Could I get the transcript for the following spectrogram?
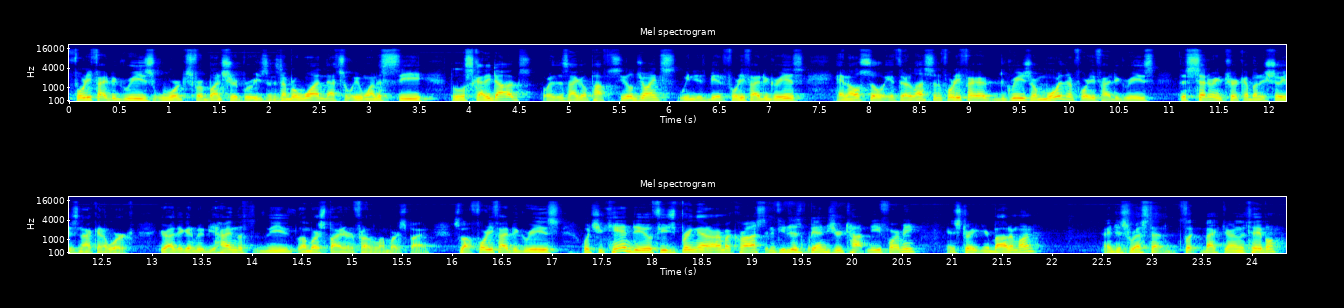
45 degrees works for a bunch of reasons. Number one, that's what we want to see the little Scotty dogs or the zygapophyseal joints. We need to be at 45 degrees. And also, if they're less than 45 degrees or more than 45 degrees, the centering trick I'm going to show you is not going to work. You're either going to be behind the, the lumbar spine or in front of the lumbar spine. So about 45 degrees. What you can do, if you just bring that arm across and if you just bend your top knee for me and straighten your bottom one and just rest that foot back there on the table,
